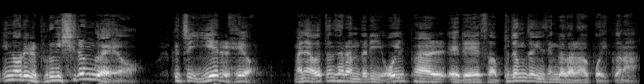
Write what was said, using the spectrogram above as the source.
이 노래를 부르기 싫은 거예요. 그래서 이해를 해요. 만약 어떤 사람들이 5.18에 대해서 부정적인 생각을 갖고 있거나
